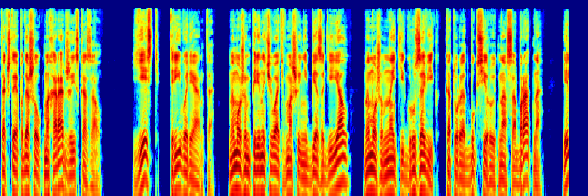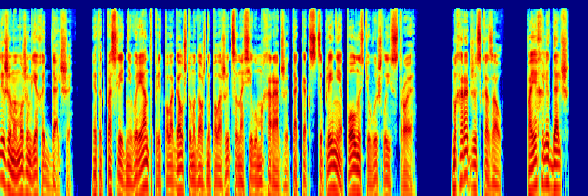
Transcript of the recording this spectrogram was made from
так что я подошел к Махараджи и сказал, «Есть три варианта. Мы можем переночевать в машине без одеял, мы можем найти грузовик, который отбуксирует нас обратно, или же мы можем ехать дальше. Этот последний вариант предполагал, что мы должны положиться на силу Махараджи, так как сцепление полностью вышло из строя. Махараджи сказал «Поехали дальше».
